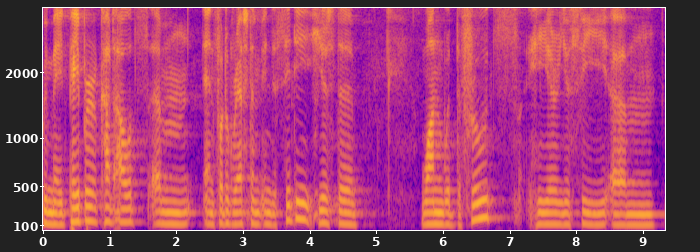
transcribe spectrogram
We made paper cutouts um, and photographed them in the city. Here's the one with the fruits. Here you see um,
